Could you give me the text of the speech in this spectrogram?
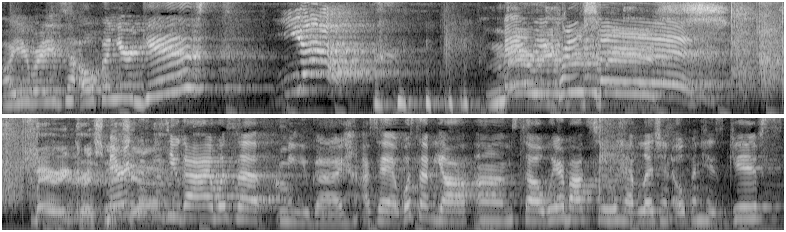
Are you ready to open your gifts? Yes! Merry Christmas! Merry Christmas, Merry y'all. Christmas, you guys. What's up? I mean, you guys. I said, what's up, y'all? Um, so we're about to have Legend open his gifts.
